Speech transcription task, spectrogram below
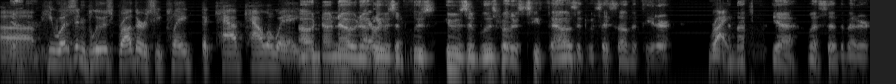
Yeah. Um, He was in Blues Brothers. He played the Cab Calloway. Oh no, no, no. He was in Blues. He was in Blues Brothers 2000, which I saw in the theater. right. And that, yeah, less said the better.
